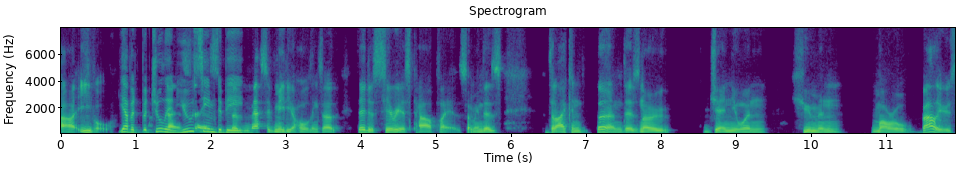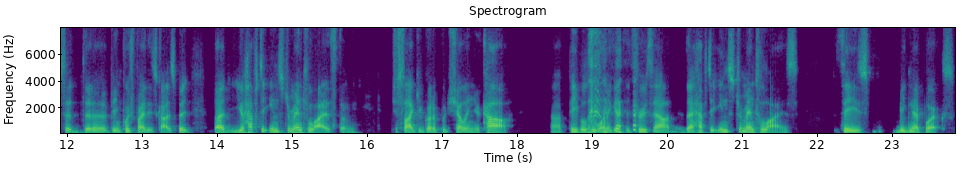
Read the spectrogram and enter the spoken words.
uh, evil. Yeah, but but Julian, you seem to be massive media holdings. Are, they're just serious power players. I mean, there's that I can learn. There's no genuine human moral values that, that are being pushed by these guys. But but you have to instrumentalize them, just like you've got to put shell in your car. Uh, people who want to get the truth out, they have to instrumentalize these big networks.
